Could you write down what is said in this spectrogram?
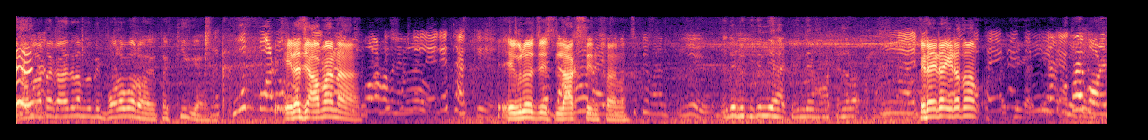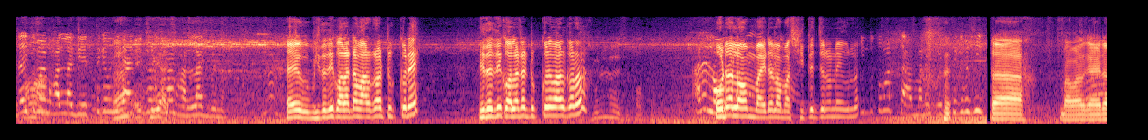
জামাটা গায়ে দিলাম যদি বড় বড় হয় তা কি গায়ে এটা জামা না এগুলো যে ইনফানো মানে ইয়ে। এটা এটা এটা তোমার না, কোথায় বড় এটাই তোমার ভালো লাগে। এর থেকে বেশি হ্যাঁ, আর তোমার ভালো লাগবে না। এই ভিতর দিয়ে কলাটা বার করো টুক করে। ভিতর দিয়ে কলাটা টুক করে বার করো। ওটা লম্বা এটা লম্বা। শীতের জন্য না এগুলো। বাবার গায়েটা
